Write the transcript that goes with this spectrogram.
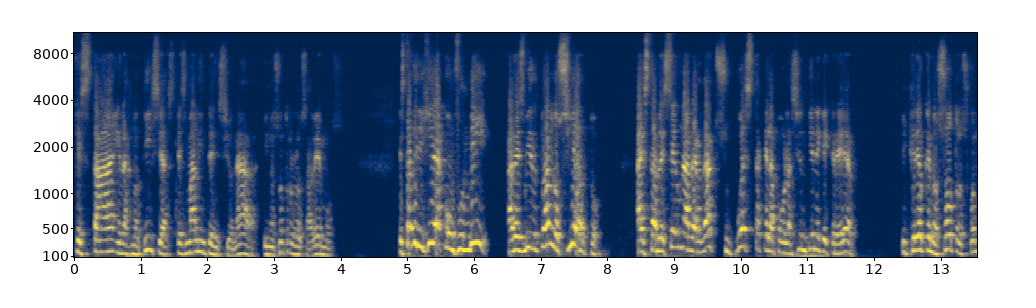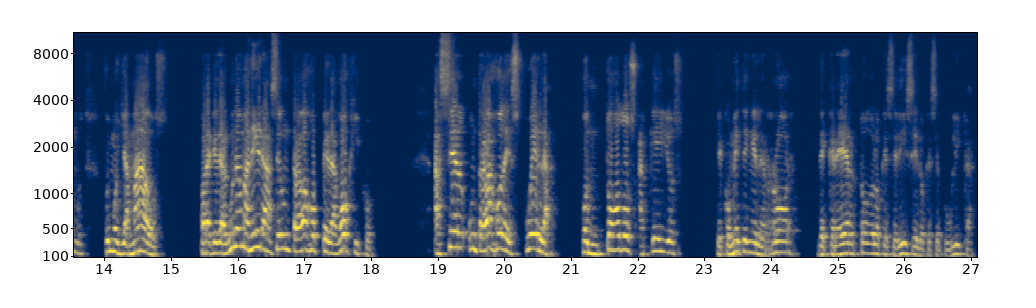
que está en las noticias es malintencionada y nosotros lo sabemos. Está dirigida a confundir, a desvirtuar lo cierto, a establecer una verdad supuesta que la población tiene que creer. Y creo que nosotros fuimos, llamados para que de alguna manera hacer un trabajo pedagógico, hacer un trabajo de escuela, con todos aquellos que cometen el error de creer todo lo que se dice y lo que se publica.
